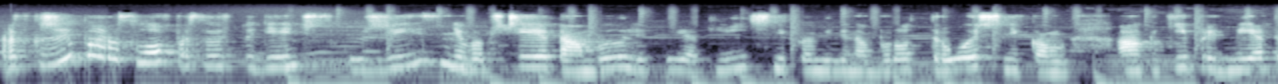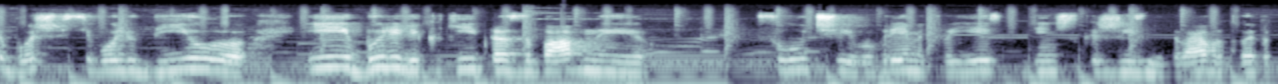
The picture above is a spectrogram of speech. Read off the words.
Расскажи пару слов про свою студенческую жизнь. Вообще, там был ли ты отличником или, наоборот, троечником? А какие предметы больше всего любил? И были ли какие-то забавные случаи во время твоей студенческой жизни? Давай вот в этот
